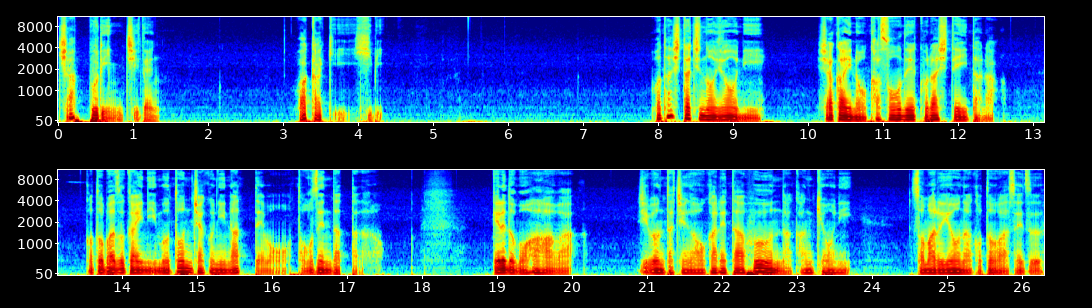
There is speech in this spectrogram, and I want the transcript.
チャップリン自伝若き日々私たちのように社会の仮想で暮らしていたら言葉遣いに無頓着になっても当然だっただろう。けれども母は自分たちが置かれた不運な環境に染まるようなことはせず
